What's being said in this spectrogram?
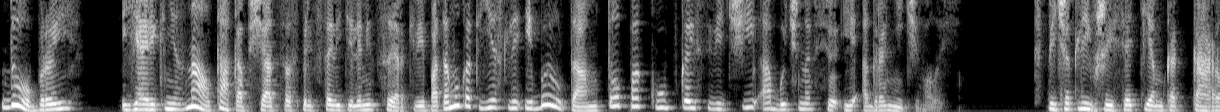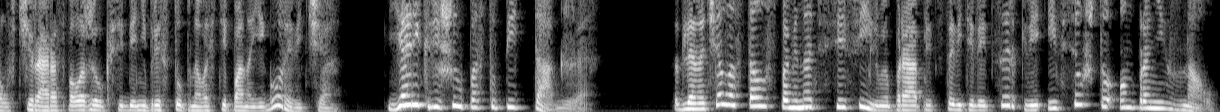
«Добрый». Ярик не знал, как общаться с представителями церкви, потому как если и был там, то покупкой свечи обычно все и ограничивалось. Впечатлившийся тем, как Карл вчера расположил к себе неприступного Степана Егоровича, Ярик решил поступить так же. Для начала стал вспоминать все фильмы про представителей церкви и все, что он про них знал.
